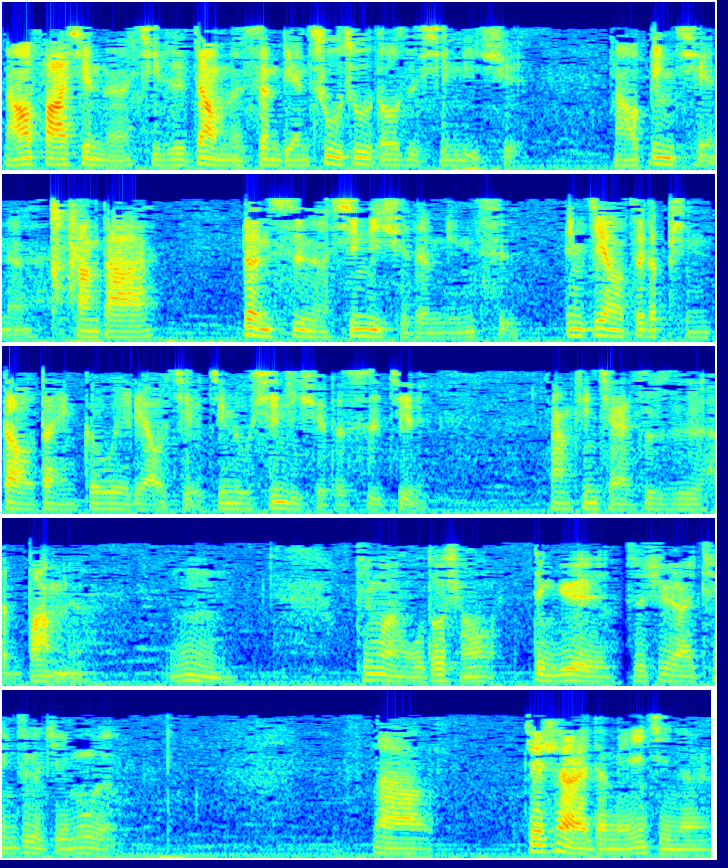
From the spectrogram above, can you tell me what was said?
然后发现呢，其实，在我们身边处处都是心理学，然后并且呢，让大家认识呢心理学的名词，并借由这个频道带领各位了解进入心理学的世界，这样听起来是不是很棒呢？嗯，听完我都想要订阅，持续来听这个节目了。那接下来的每一集呢，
